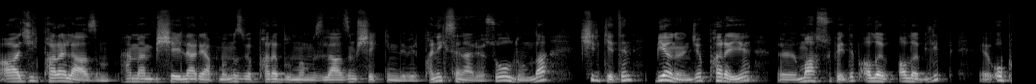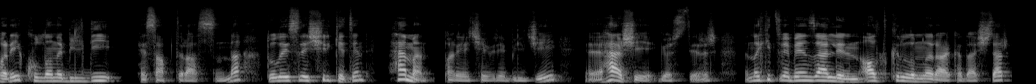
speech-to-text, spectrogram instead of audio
acil para lazım, hemen bir şeyler yapmamız ve para bulmamız lazım şeklinde bir panik senaryosu olduğunda şirketin bir an önce parayı e, mahsup edip ala, alabilip e, o parayı kullanabildiği hesaptır aslında. Dolayısıyla şirketin hemen paraya çevirebileceği her şeyi gösterir. Nakit ve benzerlerinin alt kırılımları arkadaşlar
